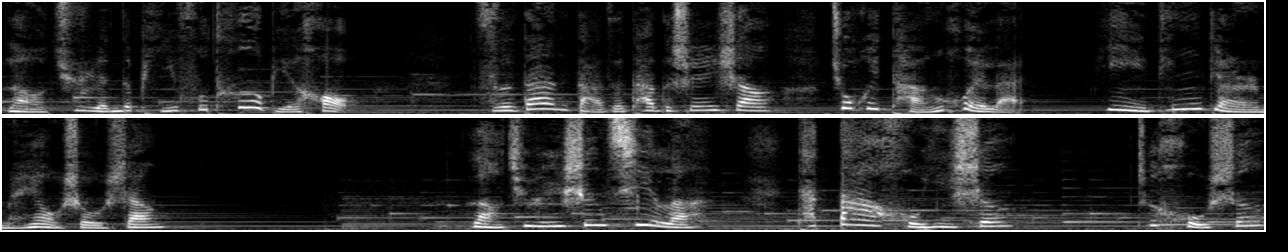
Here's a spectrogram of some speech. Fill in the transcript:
老巨人的皮肤特别厚，子弹打在他的身上就会弹回来，一丁点儿没有受伤。老巨人生气了，他大吼一声，这吼声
